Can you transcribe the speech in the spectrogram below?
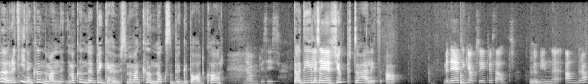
Förr i tiden kunde man, man kunde bygga hus men man kunde också bygga badkar. Ja, precis. Det, det är liksom det- djupt och härligt. Ja. Men det tycker jag också är intressant. Mm. Min andra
